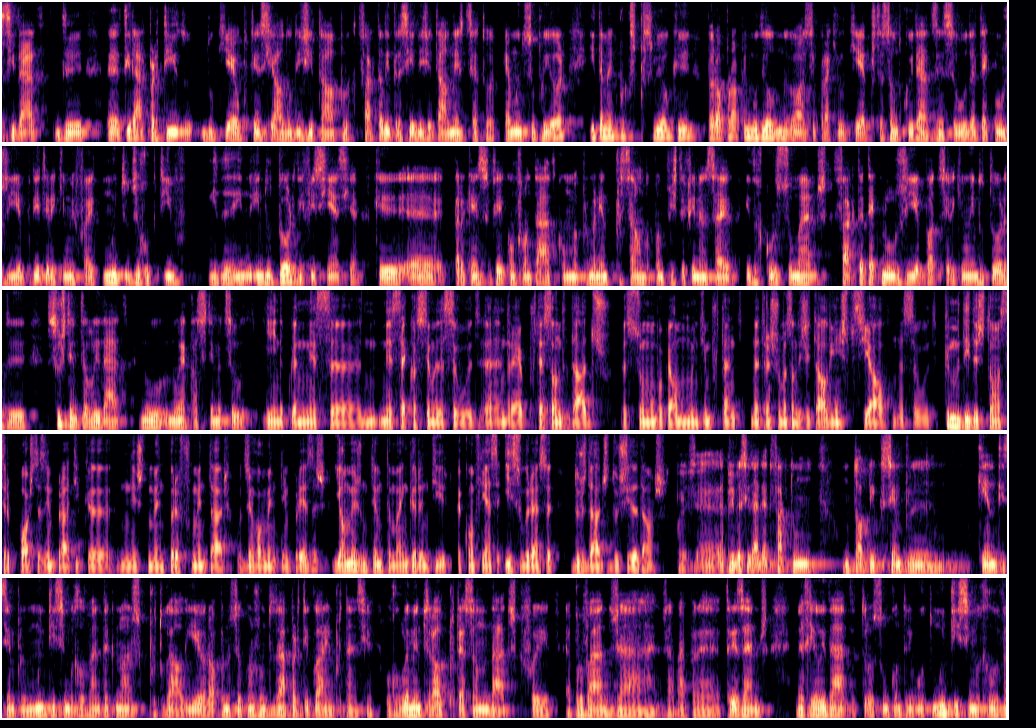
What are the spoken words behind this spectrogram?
de uh, tirar partido do que é o potencial do digital, porque de facto a literacia digital neste setor é muito superior e também porque se percebeu que para o próprio modelo de negócio, para aquilo que é a prestação de cuidados em saúde, a tecnologia podia ter aqui um efeito muito disruptivo e de indutor de eficiência que, eh, para quem se vê confrontado com uma permanente pressão do ponto de vista financeiro e de recursos humanos, de facto a tecnologia pode ser aqui um indutor de sustentabilidade no, no ecossistema de saúde. E ainda pegando nesse, nesse ecossistema da saúde, André, a proteção de dados assume um papel muito importante na transformação digital e em especial na saúde. Que medidas estão a ser postas em prática neste momento para fomentar o desenvolvimento de empresas e ao mesmo tempo também garantir a confiança e segurança dos dados dos cidadãos? Pois, a privacidade é de facto um, um tópico sempre quente e sempre muitíssimo relevante a que nós, Portugal e a Europa no seu conjunto, dá particular importância. O Regulamento Geral de Proteção de Dados, que foi aprovado já, já vai para três anos, na realidade trouxe um contributo muitíssimo relevante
